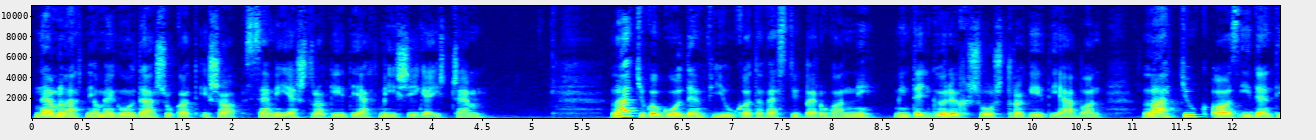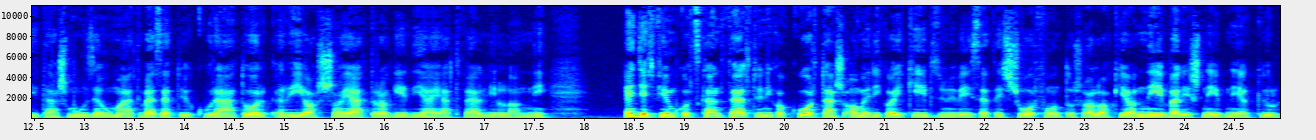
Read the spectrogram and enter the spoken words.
nem látni a megoldásokat és a személyes tragédiák mélységeit sem. Látjuk a Golden fiúkat a vesztükbe rohanni, mint egy görög sors tragédiában. Látjuk az Identitás Múzeumát vezető kurátor Ria saját tragédiáját felvillanni. Egy-egy filmkockán feltűnik a kortás amerikai képzőművészet egy sor fontos alakja névvel és név nélkül.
